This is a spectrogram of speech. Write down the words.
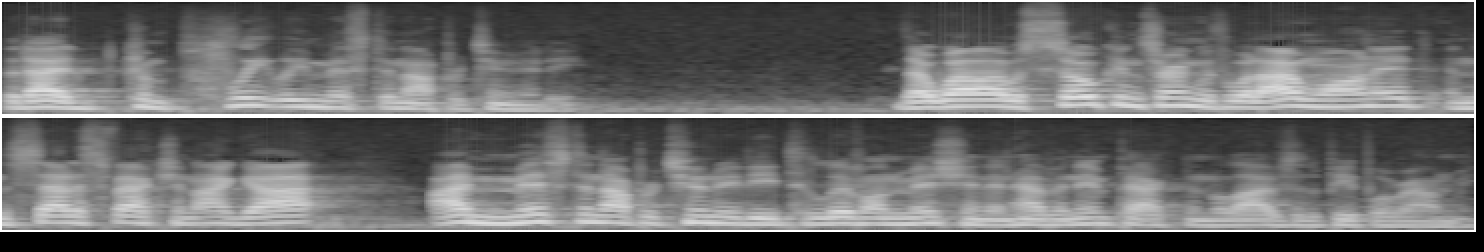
that I had completely missed an opportunity. That while I was so concerned with what I wanted and the satisfaction I got, I missed an opportunity to live on mission and have an impact in the lives of the people around me.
